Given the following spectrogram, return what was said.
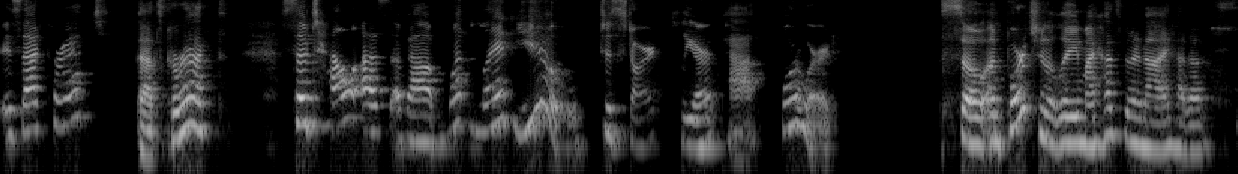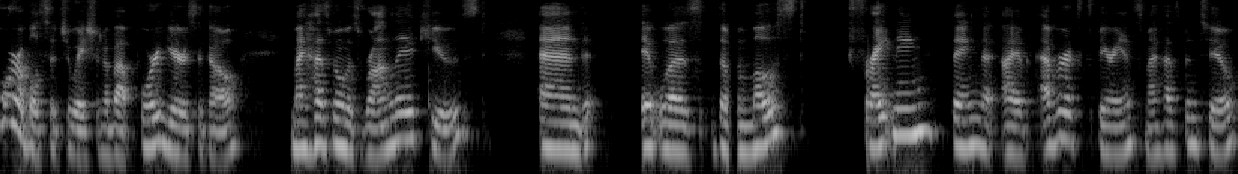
Is that correct? That's correct. So tell us about what led you to start Clear Path Forward. So, unfortunately, my husband and I had a horrible situation about four years ago. My husband was wrongly accused, and it was the most frightening thing that I have ever experienced, my husband too.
